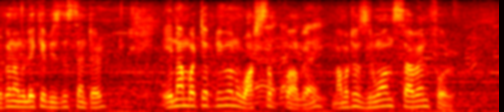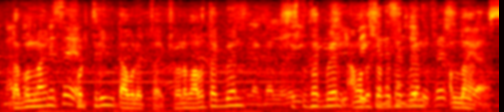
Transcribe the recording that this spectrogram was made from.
দোকান আমি লেখে বিজনেস সেন্টার এই নাম্বারটি আপনি যেমন হোয়াটসঅ্যাপ পাবেন। নাম্বারটা zero one seven four double nine four three double eight five সবাই ভালো থাকবেন, সুস্থ থাকবেন, আমাদের সাথে থাকবেন। আল্লাহ হাফিজ।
